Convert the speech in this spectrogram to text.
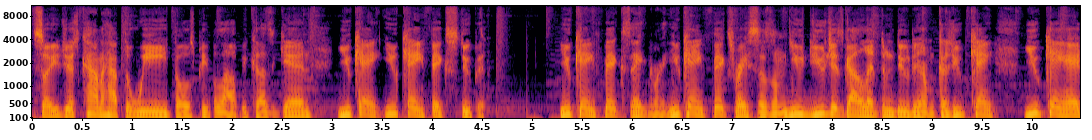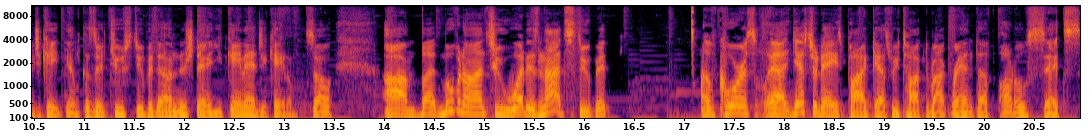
So you just kind of have to weed those people out because again you can't you can't fix stupid you can't fix ignorant. You can't fix racism. You you just gotta let them do them because you can't you can't educate them because they're too stupid to understand. You can't educate them. So, um, but moving on to what is not stupid. Of course, uh, yesterday's podcast, we talked about Grand Theft Auto 6,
